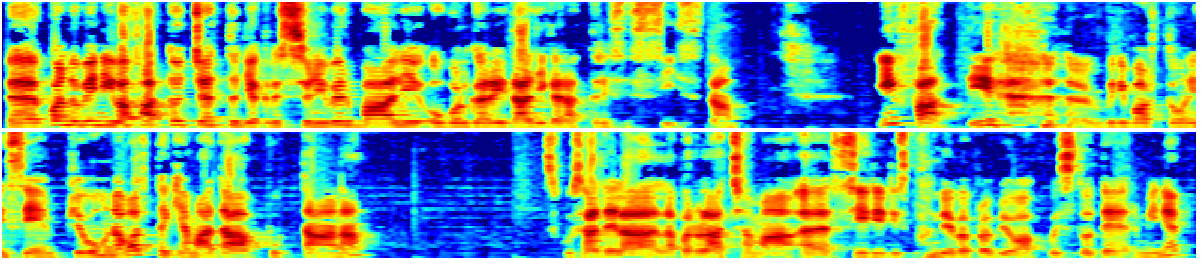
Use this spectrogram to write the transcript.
eh, quando veniva fatto oggetto di aggressioni verbali o volgarità di carattere sessista. Infatti, vi riporto un esempio, una volta chiamata puttana, scusate la, la parolaccia, ma eh, Siri rispondeva proprio a questo termine,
